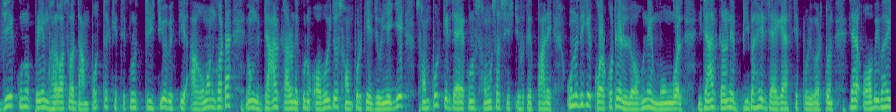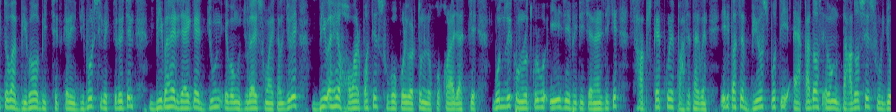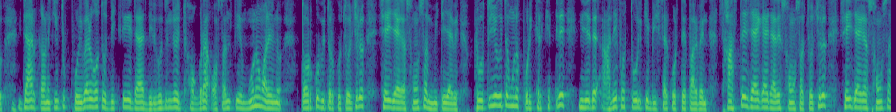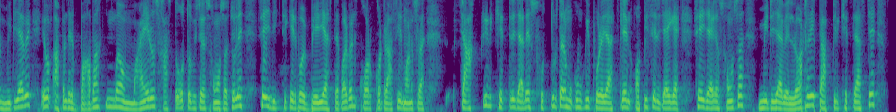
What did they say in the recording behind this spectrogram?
যে কোনো প্রেম, ভালোবাসা বা দাম্পত্যের ক্ষেত্রে কোনো তৃতীয় ব্যক্তির আগমন ঘটা এবং যার কারণে কোনো অবৈধ সম্পর্কে জড়িয়ে গিয়ে সম্পর্কের জায়গায় কোনো সমস্যার সৃষ্টি হতে পারে। অন্যদিকে কর্কটের লগ্নে মঙ্গল, যার কারণে বিবাহের জায়গায় আসছে পরিবর্তন। যারা অবিবাহিত বা বিবাহ বিচ্ছেদকারী ডিভোর্সি ব্যক্তি রয়েছেন, বিবাহের জায়গায় জুন এবং জুলাই সময়কাল জুড়ে বিবাহে হওয়ার পথে শুভ পরিবর্তন লক্ষ্য করা যাচ্ছে। বন্ধুদেরকে অনুরোধ করব এই যে ভিটি চ্যানেলটিকে সাবস্ক্রাইব করে পাশে থাকবেন। এর পাশে বৃহস্পতি, একাদশ এবং দ্বাদশে সূর্য, যার কারণে কিন্তু পরিবারগত দিক থেকে যারা দীর্ঘদিন ধরে ঝগড়া অশান্তি মনোমালিন্য তর্ক বিতর্ক চলছিল, সেই জায়গায় সমস্যা মিটে যাবে। প্রতিযোগিতামূলক পরীক্ষার ক্ষেত্রে নিজেদের আধিপত্যগুলিকে বিস্তার করতে পারবেন। স্বাস্থ্যের জায়গায় যাদের সমস্যা চলছিল, সেই জায়গায় সমস্যা মিটে যাবে এবং আপনাদের বাবা কিংবা মায়েরও স্বাস্থ্যগত বিষয়ে সমস্যা চলে, সেই দিক থেকে এরপর বেরিয়ে আসতে পারবেন কর্কট রাশির মানুষরা। চাকরির ক্ষেত্রে যাদের শত্রুতার মুখোমুখি পড়ে যাচ্ছিলেন অফিসের জায়গায়, সেই জায়গায় সমস্যা মিটে যাবে। লটারি প্রাপ্তির ক্ষেত্রে আসছে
